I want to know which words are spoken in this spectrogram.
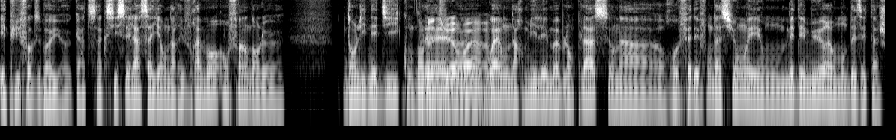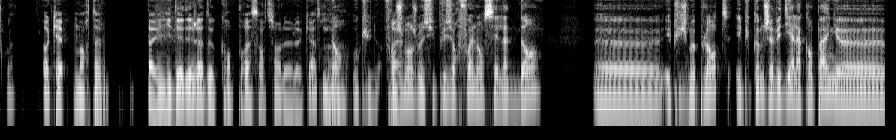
Et puis Foxboy euh, 4, 5, 6. Et là, ça y est, on arrive vraiment enfin dans le dans l'inédit complet. Dans le dur, Euh, ouais. on a remis les meubles en place, on a refait des fondations et on met des murs et on monte des étages. quoi. Ok, mortel. T'as une idée déjà de quand pourrait sortir le, le 4 Non, alors aucune. Franchement, je me suis plusieurs fois lancé là-dedans. euh, et puis je me plante. Et puis comme j'avais dit à la campagne, euh,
